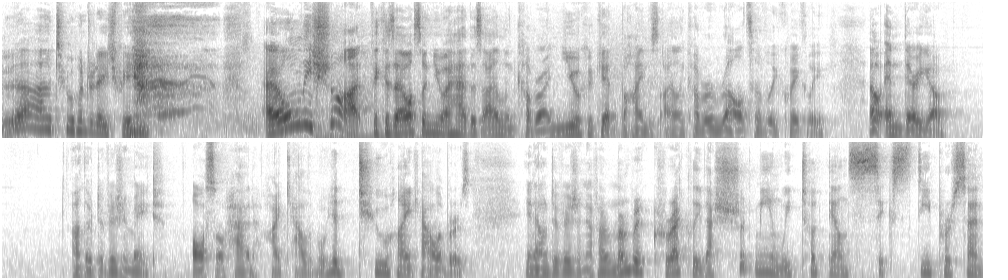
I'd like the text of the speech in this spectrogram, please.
Ah, 200 HP. I only shot because I also knew I had this island cover. I knew I could get behind this island cover relatively quickly. Oh, and there you go other division mate also had high caliber. We had two high calibers in our division. If I remember correctly, that should mean we took down 60%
